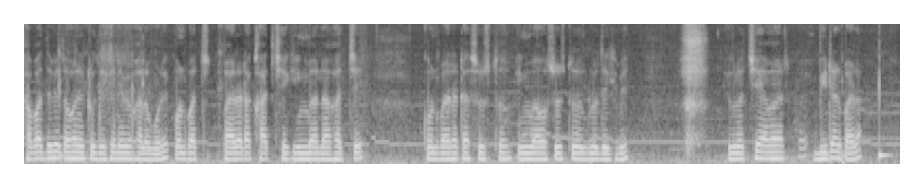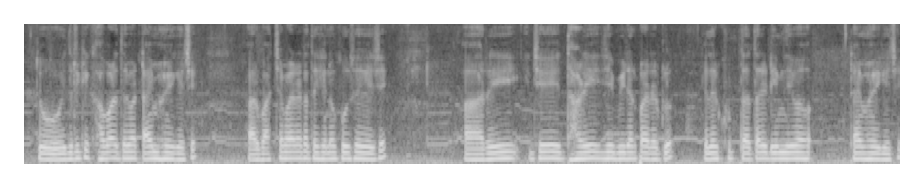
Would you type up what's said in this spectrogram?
খাবার দেবে তখন একটু দেখে নেবে ভালো করে কোন পায়রাটা খাচ্ছে কিংবা না খাচ্ছে। কোন পায়রাটা সুস্থ কিংবা অসুস্থ এগুলো দেখবে। এগুলো হচ্ছে আমার বিডার পায়রা। তো এদেরকে খাবার দেওয়ার টাইম হয়ে গেছে। আর বাচ্চা পায়রাটা দেখে নাও পুষে গেছে। আর এই যে ধারে যে বিডার পায়রাগুলো, এদের খুব তাড়াতাড়ি ডিম দেওয়া টাইম হয়ে গেছে।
